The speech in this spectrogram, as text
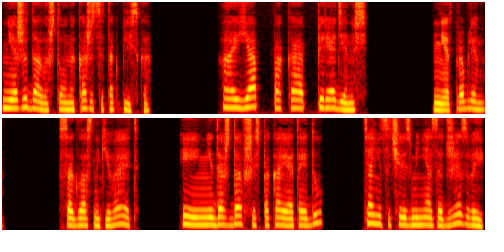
Не ожидала, что он окажется так близко. А я пока переоденусь. Нет проблем. Согласно кивает и, не дождавшись, пока я отойду, тянется через меня за джезвой,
